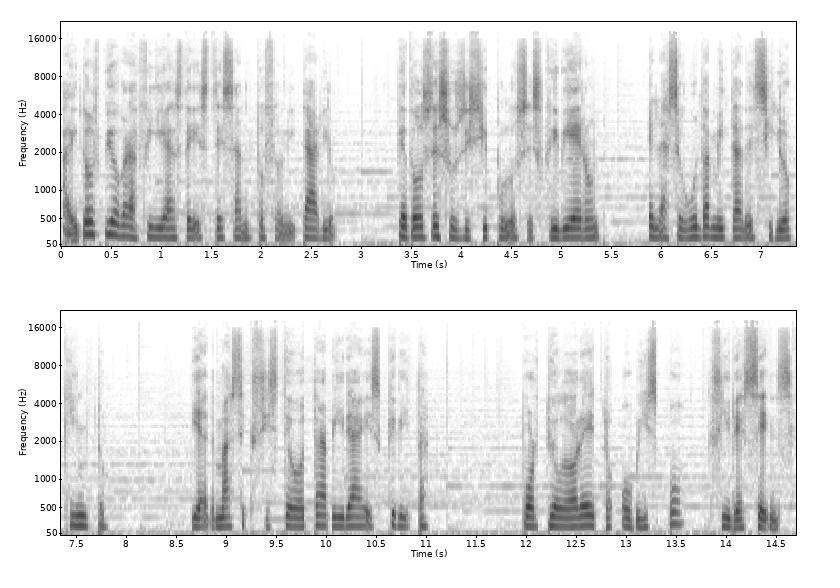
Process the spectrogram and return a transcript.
Hay dos biografías de este santo solitario que dos de sus discípulos escribieron en la segunda mitad del siglo V, y además existe otra vida escrita por Teodoreto, obispo cirecense,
